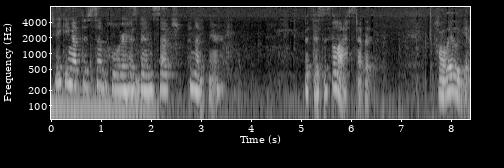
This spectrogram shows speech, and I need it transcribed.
taking up this subfloor has been such a nightmare. But this is the last of it. Hallelujah.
